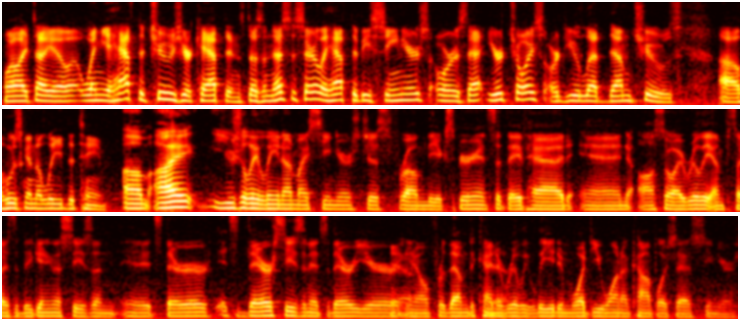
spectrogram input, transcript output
Well, I tell you, when you have to choose your captains, does it necessarily have to be seniors, or is that your choice, or do you let them choose uh, who's going to lead the team? Um, I usually lean on my seniors just from the experience that they've had, and also I really emphasize the beginning of the season. It's their it's their season, it's their year. Yeah. You know, for them to kind yeah. of really lead and what do you want to accomplish as seniors.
